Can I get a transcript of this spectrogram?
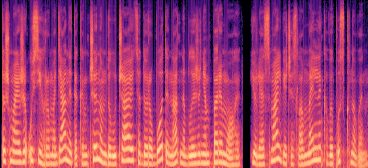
тож майже усі громадяни таким чином долучаються до роботи над наближенням перемоги. Юлія Смаль, В'ячеслав Мельник, випуск новин.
